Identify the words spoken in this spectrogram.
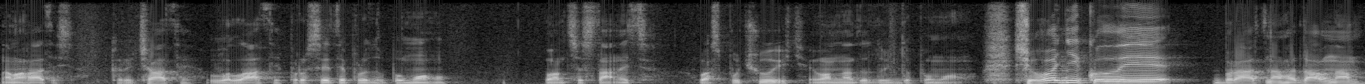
намагатися кричати, волати, просити про допомогу, вам це станеться, вас почують і вам нададуть допомогу. Сьогодні, коли брат нагадав нам,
